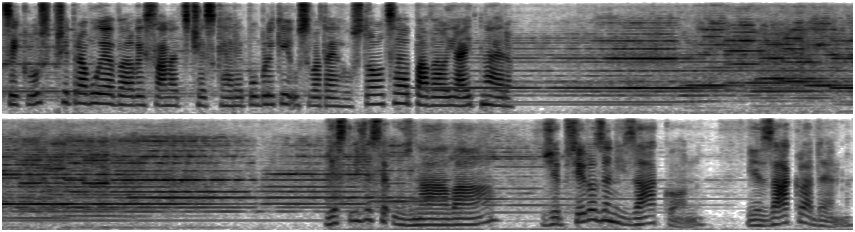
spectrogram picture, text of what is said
Cyklus připravuje velvyslanec České republiky u svatého stolce Pavel Jajtner. Jestliže se uznává, že přirozený zákon je základem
